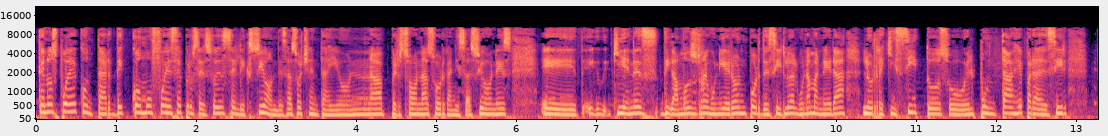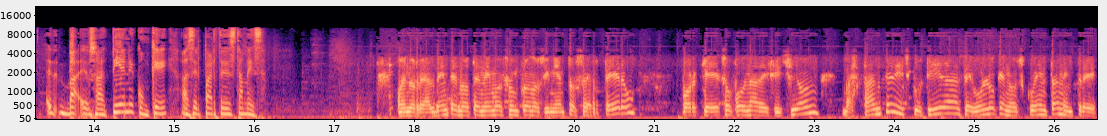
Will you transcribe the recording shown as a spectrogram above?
¿qué nos puede contar de cómo fue ese proceso de selección de esas 81 personas, organizaciones, eh, quienes, digamos, reunieron, por decirlo de alguna manera, los requisitos o el puntaje para decir eh, o sea, tiene con qué hacer parte de esta mesa? Bueno, realmente no tenemos un conocimiento certero porque eso fue una decisión bastante discutida, según lo que nos cuentan, entre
